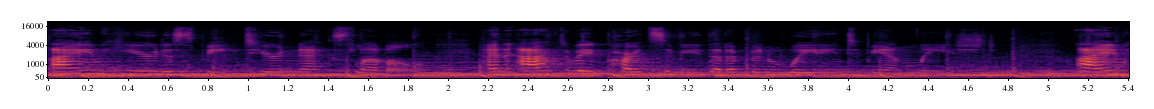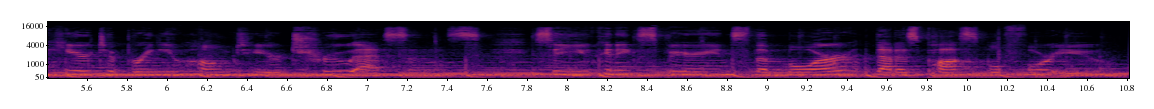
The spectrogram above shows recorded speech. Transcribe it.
I am here to speak to your next level and activate parts of you that have been waiting to be unleashed. I am here to bring you home to your true essence so you can experience the more that is possible for you.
